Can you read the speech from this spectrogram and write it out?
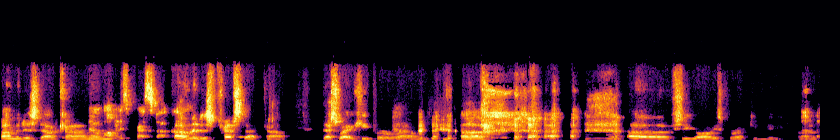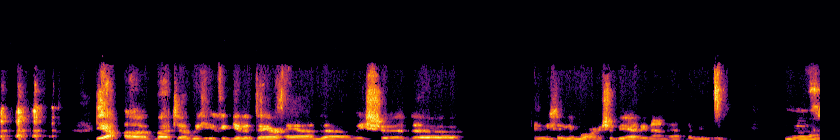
ominous.com. No, and ominouspress.com. Ominouspress.com. That's why I keep her around. uh, uh, she always corrected me. Uh, yeah, uh, but uh, we you can get it there, and uh, we should. Anything more I should be adding on that? I mean, Mm,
